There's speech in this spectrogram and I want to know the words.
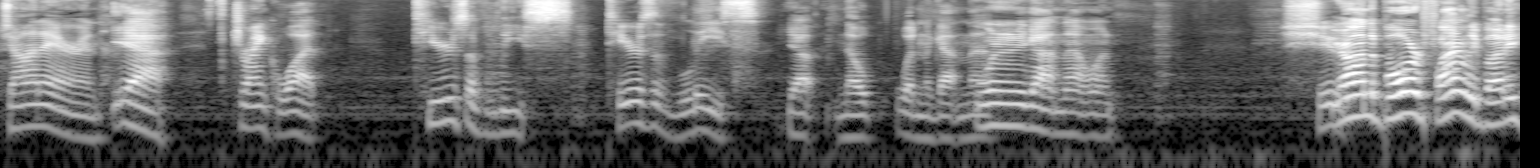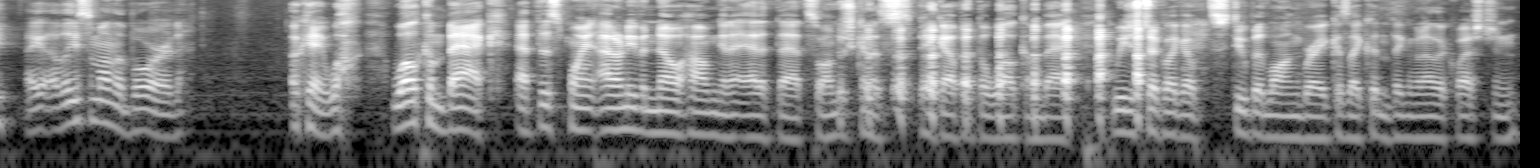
Jon Arryn yeah. drank what? Tears of Lys. Tears of Lys. Yep. Nope, wouldn't have gotten that. Wouldn't have gotten that one. Shoot. You're on the board finally, buddy. I, at least I'm on the board. Okay, well, welcome back. At this point, I don't even know how I'm going to edit that, so I'm just going to pick up at the welcome back. We just took like a stupid long break because I couldn't think of another question.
